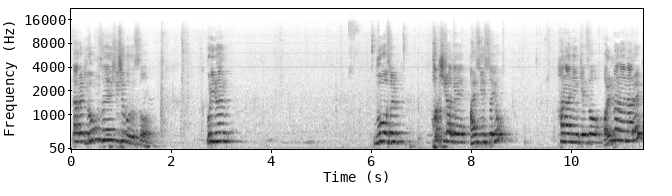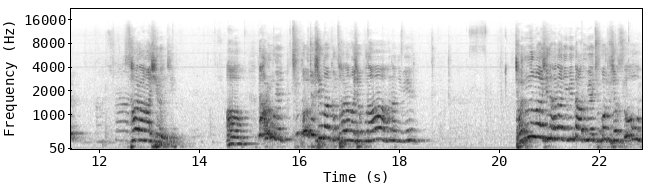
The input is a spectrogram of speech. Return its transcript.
나를 용서해 주심으로써 우리는 무엇을 확실하게 알 수 있어요? 하나님께서 얼마나 나를 사랑하시는지. 아, 나를 위해 죽어주실 만큼 사랑하셨구나, 하나님이. 전능하신 하나님이 나를 위해 죽어주셨어.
